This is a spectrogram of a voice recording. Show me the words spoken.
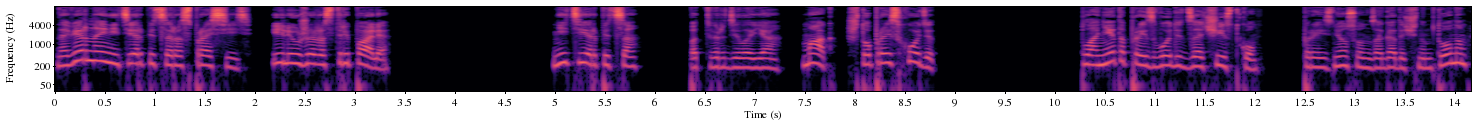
«Наверное, не терпится расспросить. Или уже растрепали?» «Не терпится», – подтвердила я. «Мак, что происходит?» «Планета производит зачистку произнес он загадочным тоном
